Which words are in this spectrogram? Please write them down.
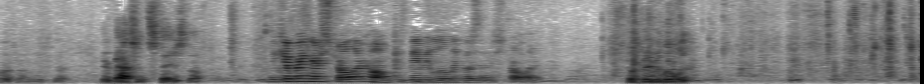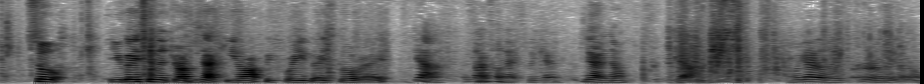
Your memory card's underneath there. Your basket stays though. You can bring your stroller home because baby Lily goes in the stroller. That's baby Lily. So, you guys gonna drop Zachy off before you guys go, right? Yeah, it's not until next weekend. Yeah, I know. Yeah. We gotta leave early though.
